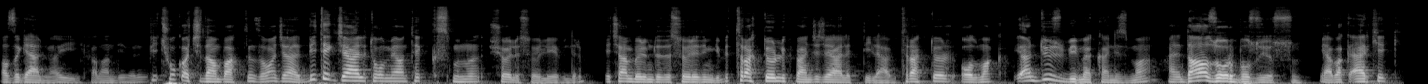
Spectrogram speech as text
fazla gelmiyor "Ay" falan diye böyle. Birçok açıdan baktığın zaman cehalet. Bir tek cehalet olmayan tek kısmını şöyle söyleyebilirim. Geçen bölümde de söylediğim gibi traktörlük bence cehalet değil abi. Traktör olmak yani düz bir mekanizma. Hani daha zor bozuyorsun. Ya bak erkek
